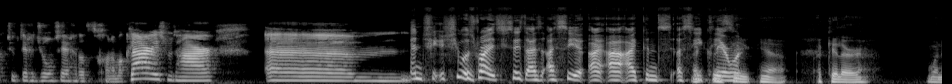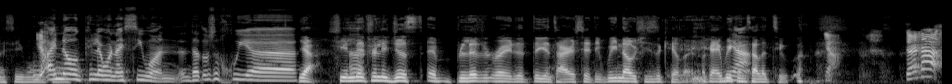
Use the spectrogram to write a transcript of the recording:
natuurlijk tegen John zeggen dat het gewoon helemaal klaar is met haar. Ehm, And she, she was right. She says, I, I see, I, I, I can I see I- I clear. see- Ja, a killer. when I see one. I know a killer when I see one. Dat was een goede... Yeah, she literally just obliterated the entire city. We know she's a killer. Okay, we can tell it too. Ja. Daarna,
